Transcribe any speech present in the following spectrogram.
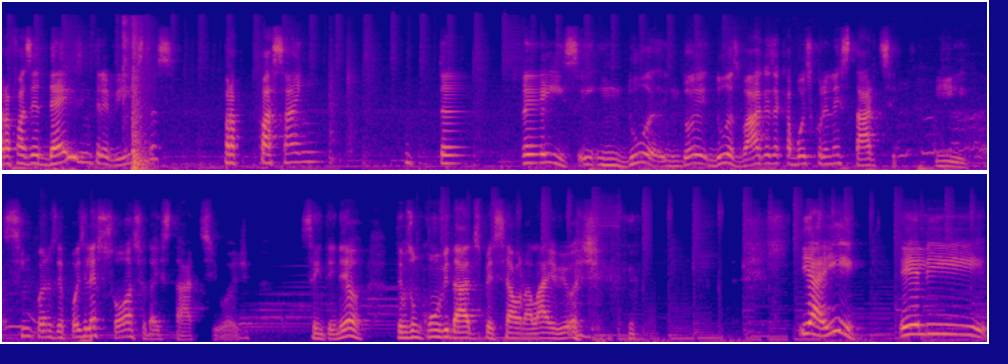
para fazer 10 entrevistas para passar em três, em duas, em dois, duas vagas, acabou escolhendo a Startse. E cinco anos depois ele é sócio da Startse hoje. Você entendeu? Temos um convidado especial na live hoje. e aí, ele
